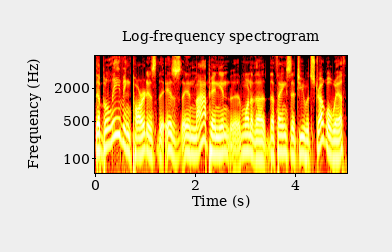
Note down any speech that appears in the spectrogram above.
the believing part is the, is in my opinion uh, one of the, the things that you would struggle with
